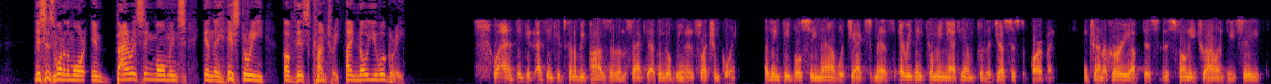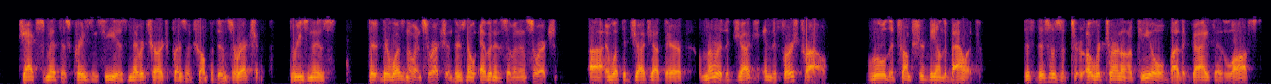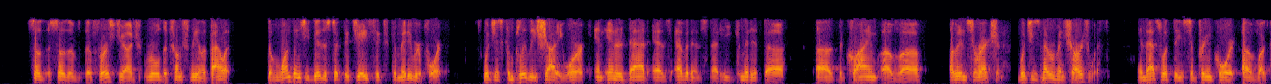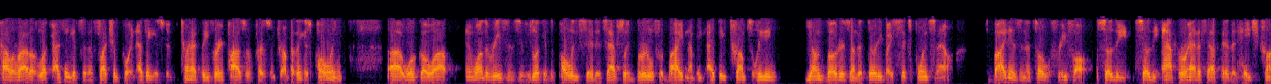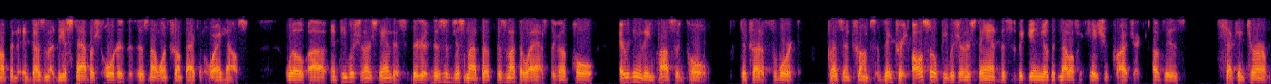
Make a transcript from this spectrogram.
This is one of the more embarrassing moments in the history of this country. I know you agree. Well, I think it, I think it's going to be positive in the fact that I think it'll be an inflection point. I think people see now with Jack Smith everything coming at him from the Justice Department and trying to hurry up this this phony trial in D.C. Jack Smith, as crazy as he is, never charged President Trump with insurrection. The reason is there, there was no insurrection. There's no evidence of an insurrection. Uh, and what the judge out there, remember, the judge in the first trial ruled that Trump should be on the ballot. This this was a ter- on appeal by the guys that lost. So so the the first judge ruled that Trump should be on the ballot. The one thing she did is took the J6 committee report which is completely shoddy work, and entered that as evidence that he committed uh, uh, the crime of uh, of insurrection, which he's never been charged with. And that's what the Supreme Court of uh, Colorado. Look, I think it's an inflection point. I think it's going to turn out to be very positive for President Trump. I think his polling uh, will go up. And one of the reasons, if you look at the polling, Sid, it's absolutely brutal for Biden. I mean, I think Trump's leading young voters under 30 by six points now. Biden is in a total free fall. So the so the apparatus out there that hates Trump and it doesn't the established order that does not want Trump back in the White House will uh, and people should understand this. They're, this is just not the this is not the last. They're going to pull everything they can possibly pull to try to thwart President Trump's victory. Also, people should understand this is the beginning of the nullification project of his second term.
